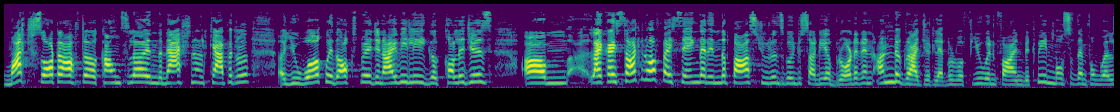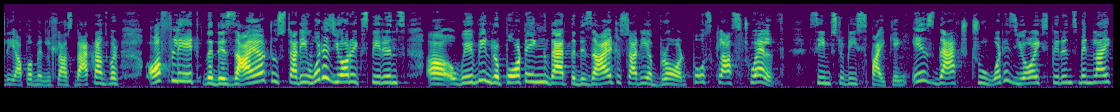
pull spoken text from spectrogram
much sought after counselor in the national capital. Uh, you work with Oxbridge and Ivy League colleges. Um, like I started off by saying that in the past, students going to study abroad at an undergraduate level were few and far in between, most of them from wealthy upper middle class backgrounds. But off late, the desire to study, what is your experience? Uh, we've been reporting that the desire to study abroad post class 12 seems to be spiking. Is that true? What has your experience been like?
